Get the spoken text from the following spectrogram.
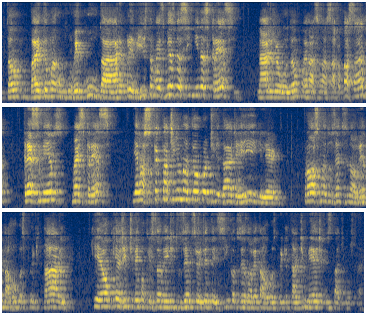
Então, vai ter uma, um recuo da área prevista, mas mesmo assim, Minas cresce na área de algodão com relação à safra passada, cresce menos, mas cresce. E a nossa expectativa é manter uma produtividade aí, Guilherme, próxima a 290 arrobas por hectare, que é o que a gente vem conquistando aí de 285 a 290 arrobas por hectare de média no estado de Minas Gerais.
